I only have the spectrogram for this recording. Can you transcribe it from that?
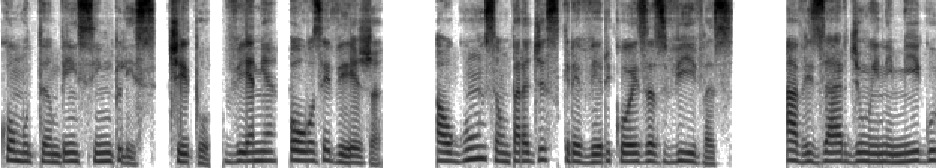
Como também simples, tipo, venha, ou você veja. Alguns são para descrever coisas vivas. Avisar de um inimigo,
